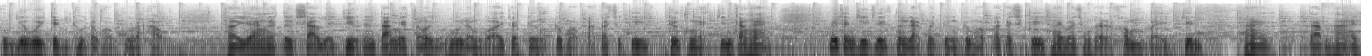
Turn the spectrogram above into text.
cũng như quy trình thủ tục học nhập học. Thời gian là từ 6 giờ chiều đến 8 giờ tối, vui lòng gọi cho trường trung học Akatsuki trước ngày 9 tháng 2. Biết thêm chi tiết liên lạc với trường trung học Akatsuki hay qua số điện thoại là 079 282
